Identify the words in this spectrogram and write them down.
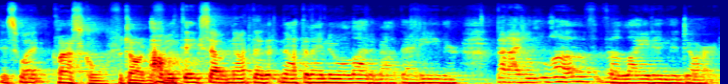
This what? Classical photography. I would think so. Not that not that I know a lot about that either, but I love the light and the dark,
